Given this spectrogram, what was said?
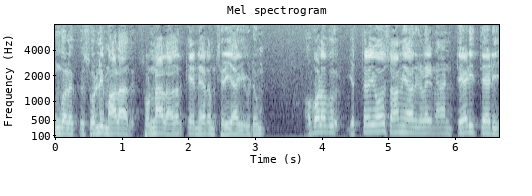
உங்களுக்கு சொல்லி மாளாது. சொன்னால் அதற்கே நேரம் சரியாகிவிடும். அவ்வளவு எத்தனையோ சாமியார்களை நான் தேடி தேடி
